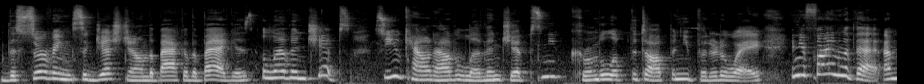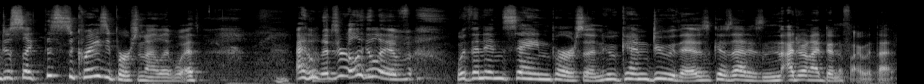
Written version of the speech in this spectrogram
the serving suggestion on the back of the bag is 11 chips. So you count out 11 chips and you crumble up the top and you put it away and you're fine with that. I'm just like this is a crazy person I live with. I literally live with an insane person who can do this because that is n- I don't identify with that.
